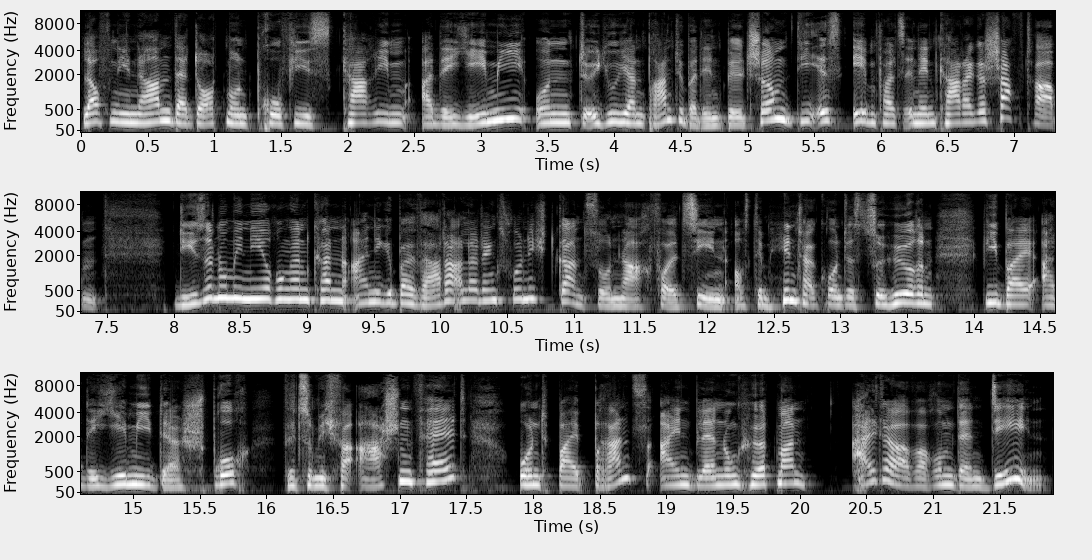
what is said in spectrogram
laufen die Namen der Dortmund-Profis Karim Adeyemi und Julian Brandt über den Bildschirm, die es ebenfalls in den Kader geschafft haben. Diese Nominierungen können einige bei Werder allerdings wohl nicht ganz so nachvollziehen. Aus dem Hintergrund ist zu hören, wie bei Adeyemi der Spruch, willst du mich verarschen fällt? Und bei Brands Einblendung hört man, Alter, warum denn den?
